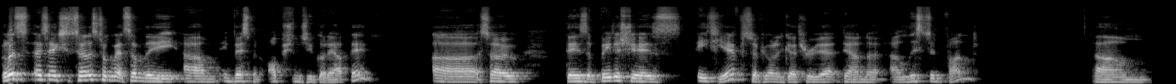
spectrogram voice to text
But let's, let's actually, so let's talk about some of the um, investment options you've got out there. Uh, so, there's a BetaShares ETF. So, if you want to go through that down a, a listed fund, um,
